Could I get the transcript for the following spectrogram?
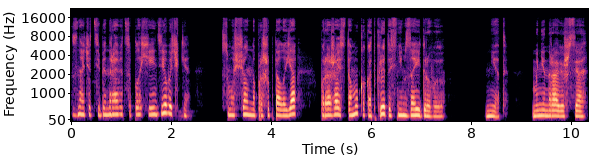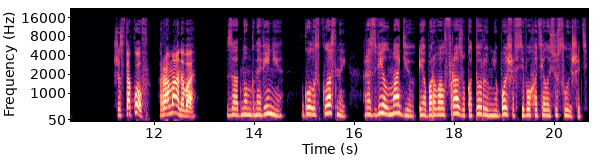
«Значит, тебе нравятся плохие девочки?» Смущенно прошептала я, поражаясь тому, как открыто с ним заигрываю. «Нет, мне нравишься...» «Шестаков! Романова!» За одно мгновение голос классный развеял магию и оборвал фразу, которую мне больше всего хотелось услышать.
